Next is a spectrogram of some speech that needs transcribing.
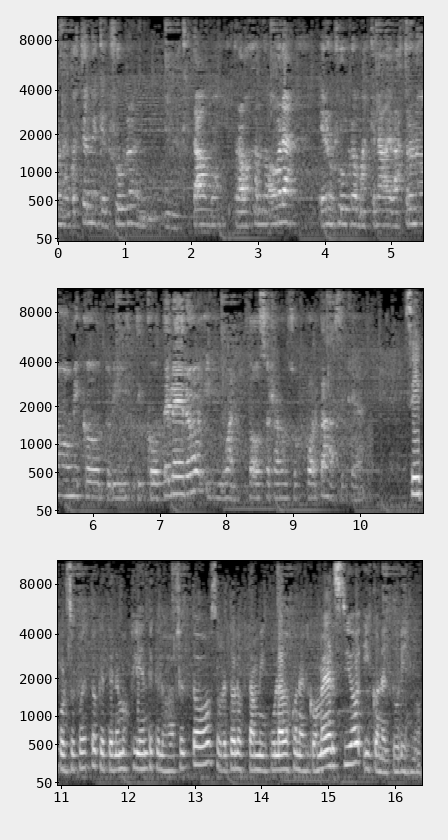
una cuestión de que el rubro en, en, el que estábamos trabajando ahora era un rubro más que nada gastronómico, turístico, hotelero y bueno, todos cerraron sus puertas, así que... Sí, por supuesto que tenemos clientes que los afectó, sobre todo los que están vinculados con el comercio y con el turismo.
